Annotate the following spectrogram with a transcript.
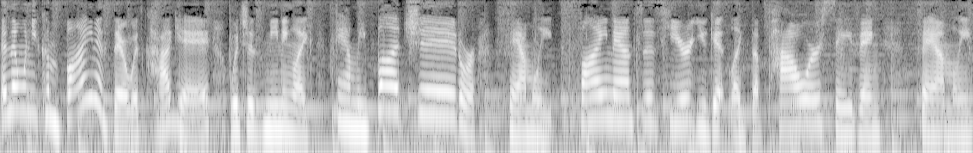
And then when you combine it there with kage, which is meaning like family budget or family finances here, you get like the power saving family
